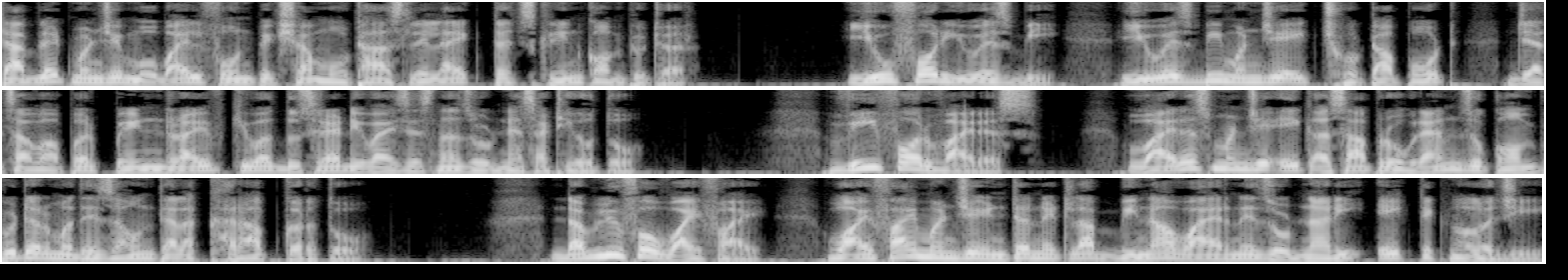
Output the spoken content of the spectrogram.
tablet म्हणजे मोबाईल फोनपेक्षा मोठा असलेला एक touchscreen computer U for USB USB म्हणजे एक छोटा पोर्ट ज्याचा वापर पेन ड्राईव्ह किंवा दुसऱ्या डिव्हायसेसना जोडण्यासाठी होतो. व्ही फॉर व्हायरस व्हायरस म्हणजे एक असा प्रोग्रॅम जो कॉम्प्युटरमध्ये जाऊन त्याला खराब करतो. डब्ल्यू फॉर वायफाय वायफाय म्हणजे इंटरनेटला बिना वायरने जोडणारी एक technology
